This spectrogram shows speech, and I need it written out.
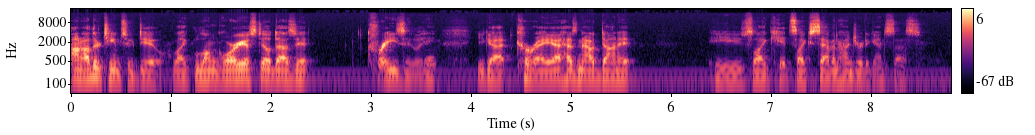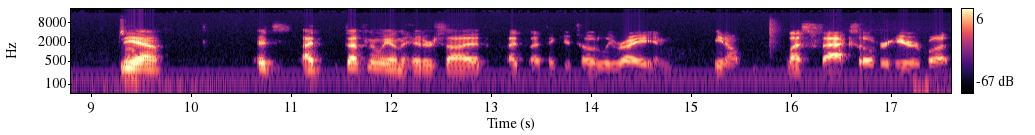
on other teams who do. Like Longoria still does it crazily. You got Correa has now done it. He's like hits like 700 against us. So, yeah, it's I definitely on the hitter side. I, I think you're totally right, and you know, less facts over here. But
